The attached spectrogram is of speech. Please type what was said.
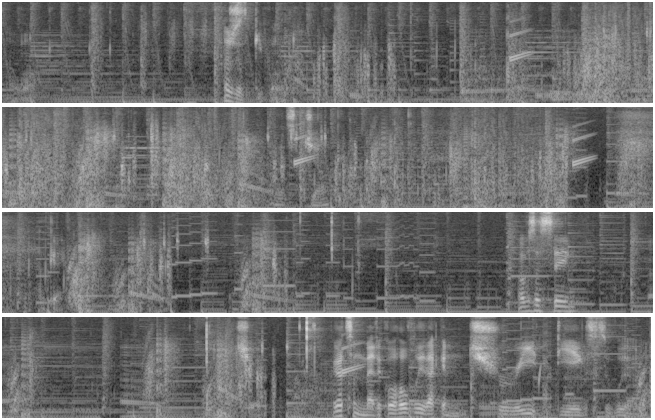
Oh well. Let's just keep going. That's junk. Okay. What was I saying? We got some medical. Hopefully that can treat Diego's wound.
